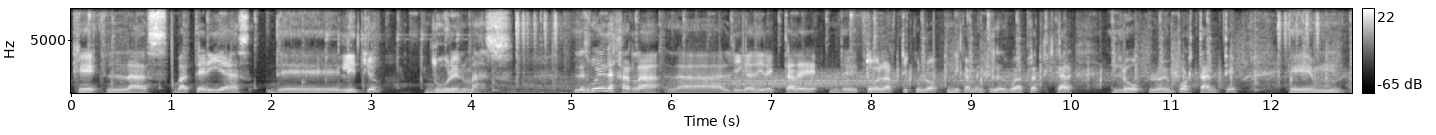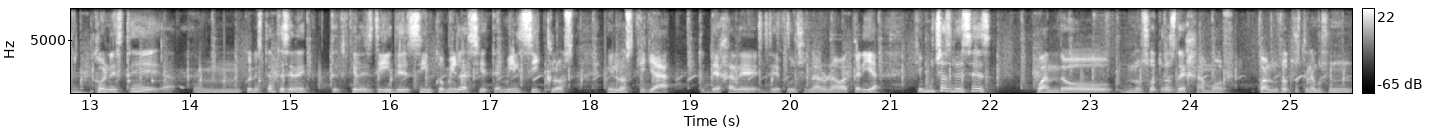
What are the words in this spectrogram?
que las baterías de litio duren más. Les voy a dejar la, liga directa de, todo el artículo, únicamente les voy a platicar lo, importante. Em, con, este, em, con este antecedente que les di de 5.000 a 7.000 ciclos en los que ya deja de, de funcionar una batería, que muchas veces cuando nosotros dejamos, cuando nosotros tenemos un,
